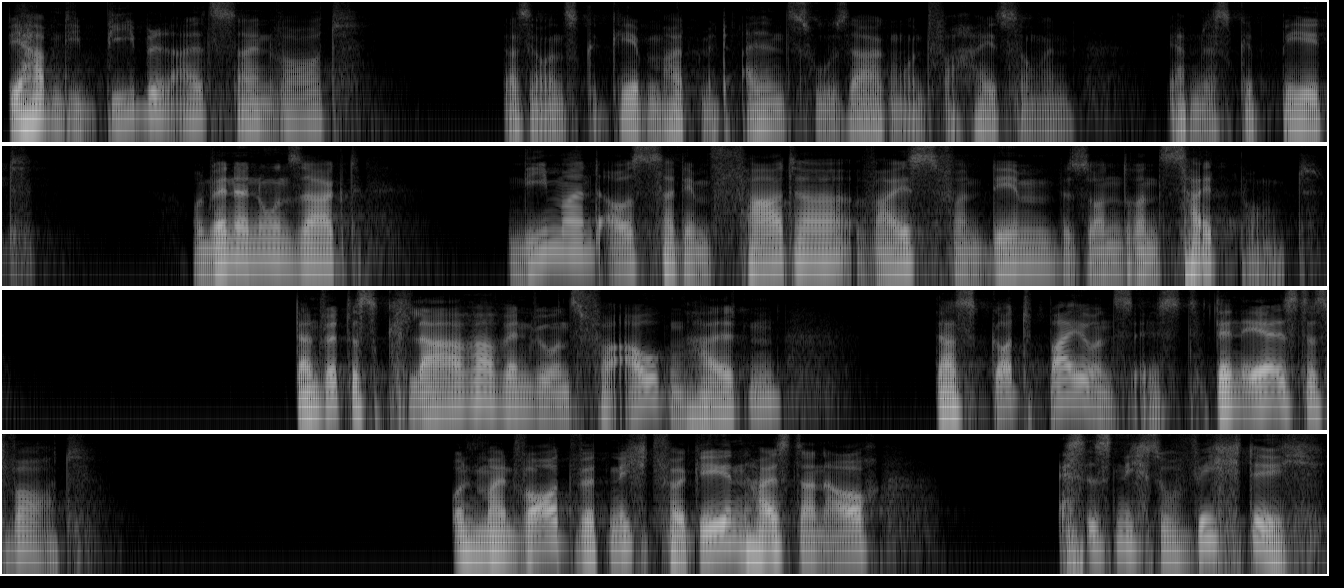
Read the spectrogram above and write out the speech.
Wir haben die Bibel als sein Wort, das er uns gegeben hat mit allen Zusagen und Verheißungen. Wir haben das Gebet. Und wenn er nun sagt, niemand außer dem Vater weiß von dem besonderen Zeitpunkt, dann wird es klarer, wenn wir uns vor Augen halten, dass Gott bei uns ist, denn er ist das Wort. Und mein Wort wird nicht vergehen, heißt dann auch, es ist nicht so wichtig,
